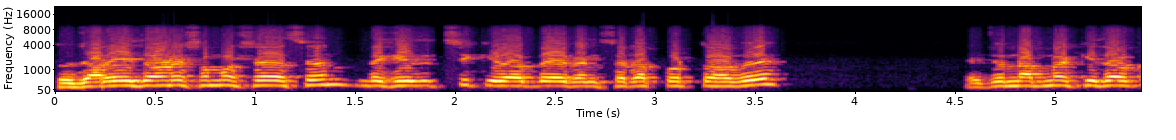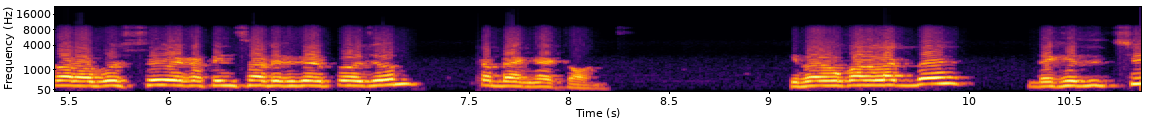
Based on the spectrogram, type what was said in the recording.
তো যারা এই ধরনের সমস্যায় আছেন, দেখিয়ে দিচ্ছি কীভাবে ব্যাংক সেট করতে হবে। এই জন্য আপনার কি দরকার? অবশ্যই একটা পিন সার্টিফিকেট প্রয়োজন, একটা ব্যাংক অ্যাকাউন্ট। কীভাবে করা লাগবে? দেখে দিচ্ছি।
